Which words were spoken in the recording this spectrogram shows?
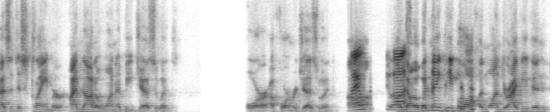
as a disclaimer, I'm not a wannabe Jesuit or a former Jesuit. I Uh, want to ask. no, but many people often wonder. I've even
